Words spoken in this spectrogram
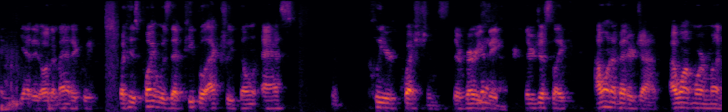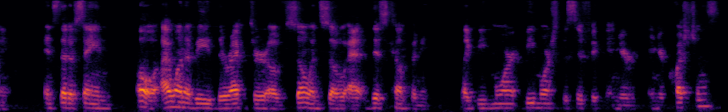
and get it automatically, but his point was that people actually don't ask clear questions. They're very Yeah. vague. They're just like, I want a better job. I want more money. Instead of saying, oh, I want to be director of so and so at this company. Like be more be more specific in your in your questions,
